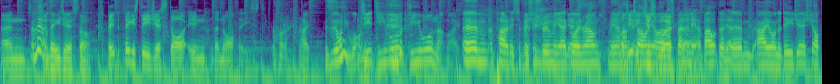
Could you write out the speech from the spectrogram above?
and A little and DJ store. big- the biggest DJ store in the northeast. All right, right. This is the only one. Do you do you own, do you own that, Mike? Um, apparently it's a vicious rumour, yeah, Yes. going around. Me and Or do you- you Antonio just are spreading there? it about that Yeah. um, I own a DJ shop.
